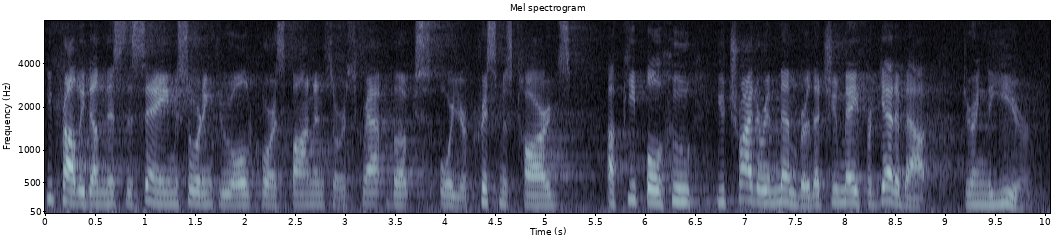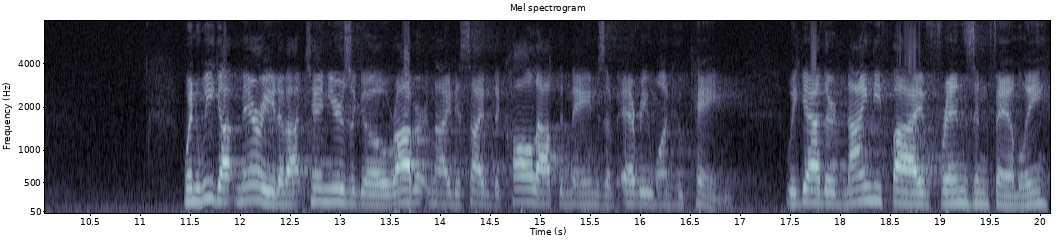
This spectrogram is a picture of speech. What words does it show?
You've probably done this the same, sorting through old correspondence or scrapbooks or your Christmas cards of people who you try to remember that you may forget about during the year. When we got married about 10 years ago, Robert and I decided to call out the names of everyone who came. We gathered 95 friends and family.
